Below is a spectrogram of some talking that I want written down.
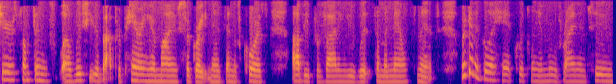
share something uh, with you about preparing your minds for greatness. And of course, I'll be providing you with some announcements. We're going to go ahead quickly and move right into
